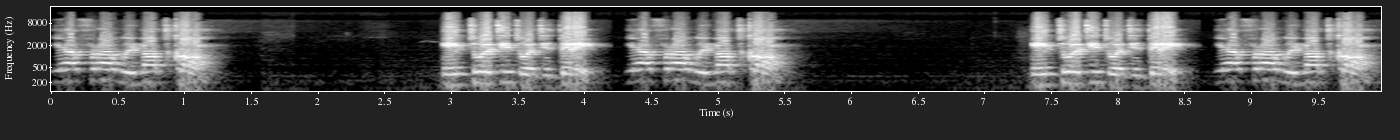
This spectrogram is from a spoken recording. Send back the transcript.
Biafra will not come in 2023. Biafra will not come in 2023. Biafra will not come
